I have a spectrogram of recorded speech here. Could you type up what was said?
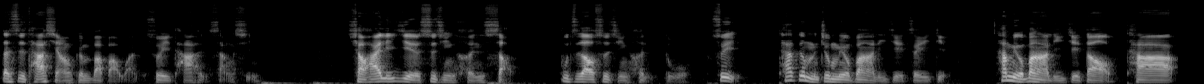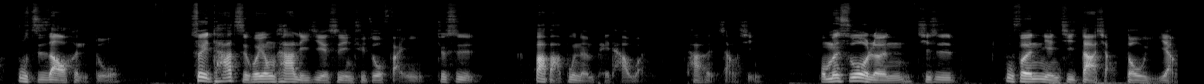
但是他想要跟爸爸玩，所以他很伤心。小孩理解的事情很少，不知道事情很多，所以。他根本就没有办法理解这一点，他没有办法理解到他不知道很多，所以他只会用他理解的事情去做反应，就是爸爸不能陪他玩，他很伤心。我们所有人其实不分年纪大小都一样，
